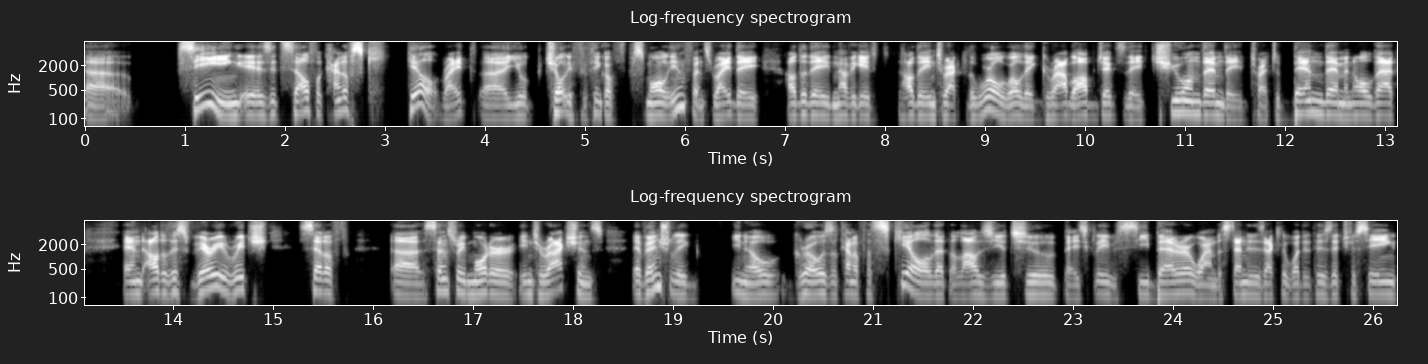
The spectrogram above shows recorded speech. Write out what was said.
uh, seeing is itself a kind of skill right? Uh, you if you think of small infants right? They how do they navigate how they interact with the world? Well they grab objects they chew on them they try to bend them and all that. And out of this very rich set of uh, sensory motor interactions eventually you know grows a kind of a skill that allows you to basically see better or understand exactly what it is that you're seeing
